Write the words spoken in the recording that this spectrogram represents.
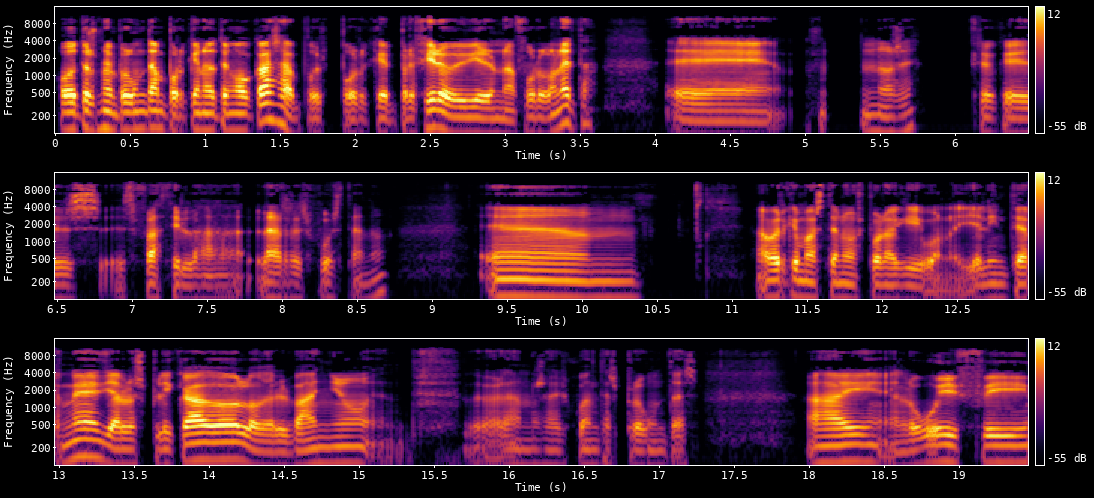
otros me preguntan por qué no tengo casa. Pues porque prefiero vivir en una furgoneta. Eh, no sé, creo que es, fácil la, respuesta, ¿no? Em, a ver qué más tenemos por aquí. Bueno, y el internet, ya lo he explicado, lo del baño, de verdad no sabéis cuántas preguntas hay, el wifi,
